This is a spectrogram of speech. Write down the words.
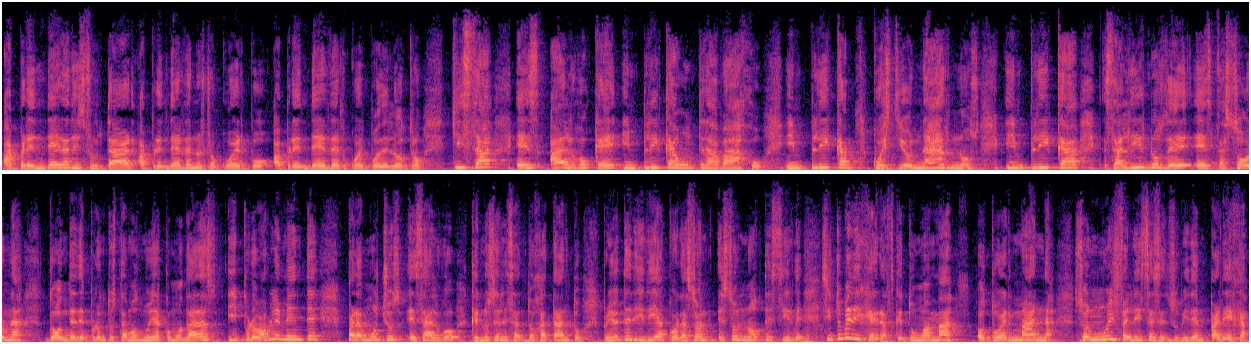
aprender a disfrutar, aprender de nuestro cuerpo, aprender del cuerpo del otro, quizá es algo que implica un trabajo, implica cuestionarnos, implica salirnos de esta zona donde de pronto estamos muy acomodadas y probablemente para muchos es algo que no se les antoja tanto. Pero yo te diría, corazón, eso no te sirve. Si tú me dijeras que tu mamá o tu hermana son muy felices en su vida en pareja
